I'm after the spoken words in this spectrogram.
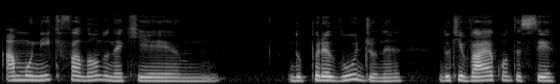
A Monique falando, né, que hum, do prelúdio, né, do que vai acontecer,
